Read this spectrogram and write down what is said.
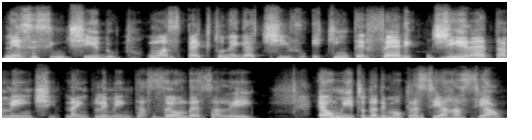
Nesse sentido, um aspecto negativo e que interfere diretamente na implementação dessa lei é o mito da democracia racial.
